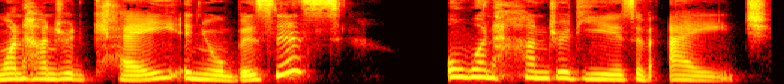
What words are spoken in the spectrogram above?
100K in your business, or 100 years of age.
